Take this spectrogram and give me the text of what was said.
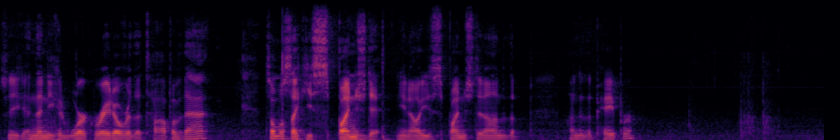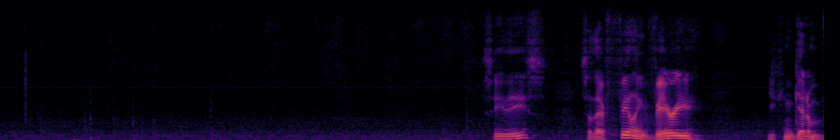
So you, and then you could work right over the top of that. It's almost like you sponged it, you know, you sponged it onto the onto the paper. See these? So they're feeling very, you can get them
